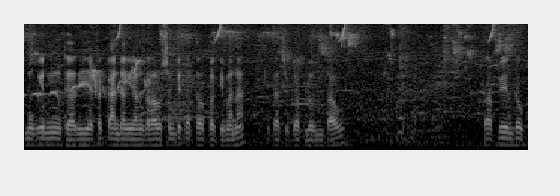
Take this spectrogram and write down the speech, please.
mungkin dari efek kandang yang terlalu sempit atau bagaimana kita juga belum tahu. Tapi untuk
